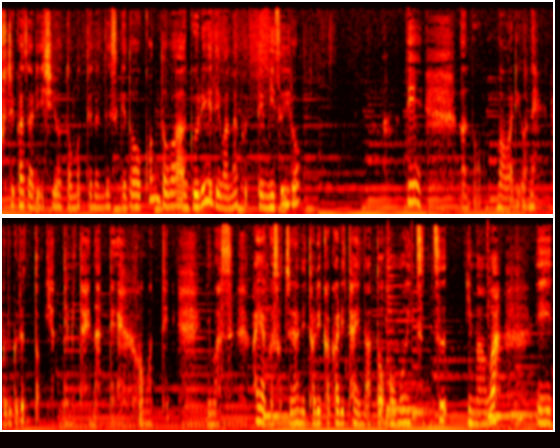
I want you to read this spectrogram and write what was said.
縁飾りしようと思ってるんですけど今度はグレーではなくって水色。であの周りをねぐるぐるっとやってみたいなって思っています。早くそちらに取り掛かりたいなと思いつつ今はえー、っ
